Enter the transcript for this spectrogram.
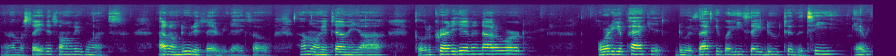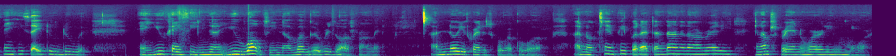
and I'm gonna say this only once. I don't do this every day, so I'm on here telling y'all, go to credithealing.org, order your packet, do exactly what he say do to the T. Everything he say do, do it and you can't see none, you won't see none but good results from it. I know your credit score will go up. I know 10 people that done done it already, and I'm spreading the word even more.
